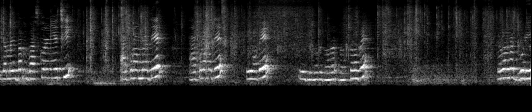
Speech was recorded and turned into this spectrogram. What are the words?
এইভাবে ভাঁজ করে নিয়েছি, তারপর আমাদের তারপর আমাদের এইভাবে, এই যেভাবে ধরা, ধরতে হবে। তারপর আমরা ধরে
